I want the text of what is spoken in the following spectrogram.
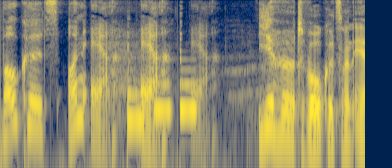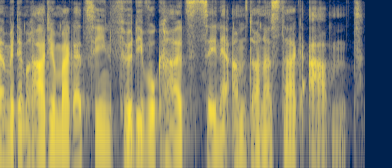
Vocals on Air. Air. Air. Ihr hört Vocals on Air mit dem Radiomagazin für die Vokalszene am Donnerstagabend.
